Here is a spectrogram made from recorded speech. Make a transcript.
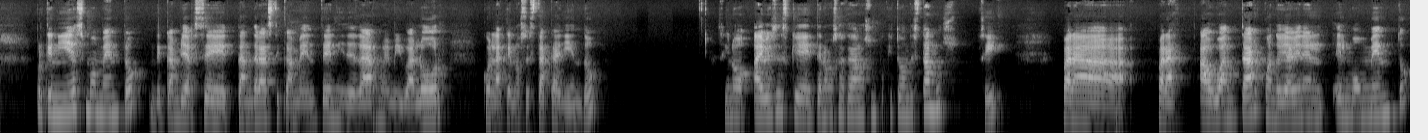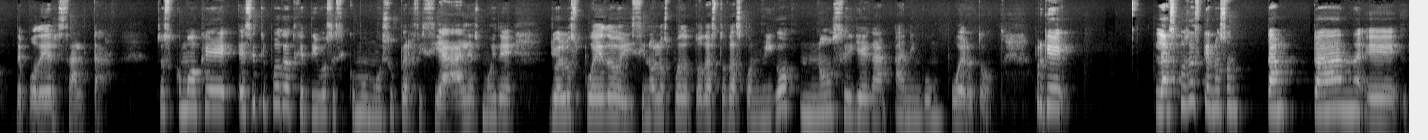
porque ni es momento de cambiarse tan drásticamente ni de darme mi valor con la que nos está cayendo, sino hay veces que tenemos que quedarnos un poquito donde estamos, ¿sí? Para, para aguantar cuando ya viene el, el momento de poder saltar. Entonces, como que ese tipo de objetivos así como muy superficiales, muy de yo los puedo y si no los puedo todas, todas conmigo, no se llegan a ningún puerto. Porque las cosas que no son tan, tan, eh,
